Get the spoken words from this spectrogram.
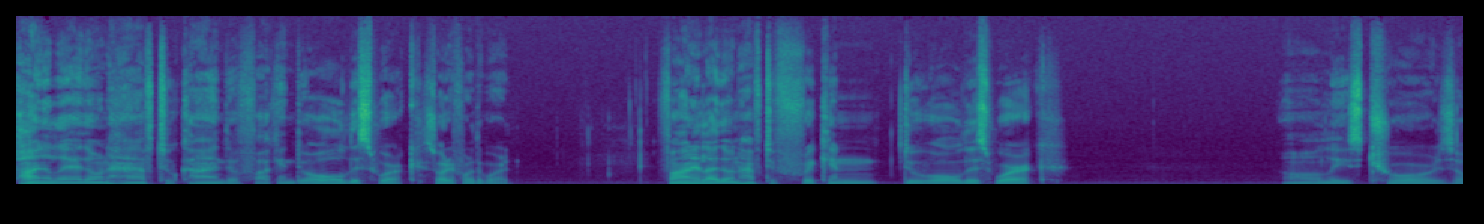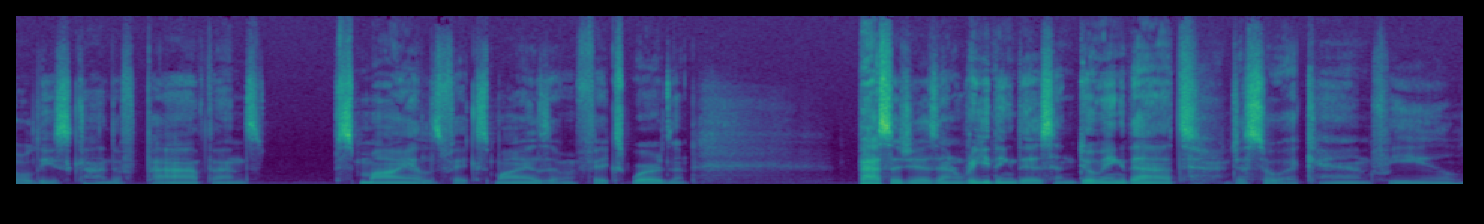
Finally, I don't have to kind of fucking do all this work. Sorry for the word. Finally, I don't have to freaking do all this work. All these chores, all these kind of path and smiles, fake smiles and fake words and passages and reading this and doing that just so I can feel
